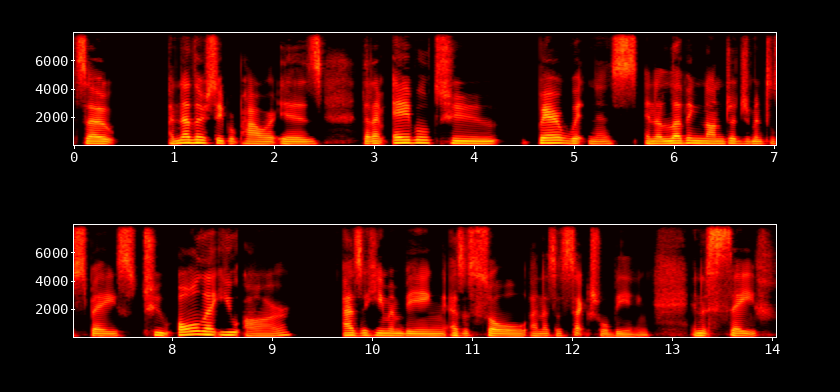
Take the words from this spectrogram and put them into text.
So another superpower is that I'm able to bear witness in a loving, non judgmental space to all that you are as a human being, as a soul, and as a sexual being in a safe,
